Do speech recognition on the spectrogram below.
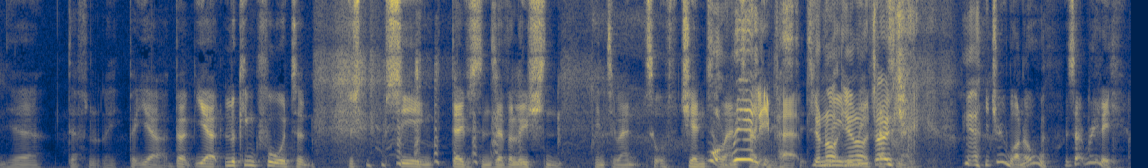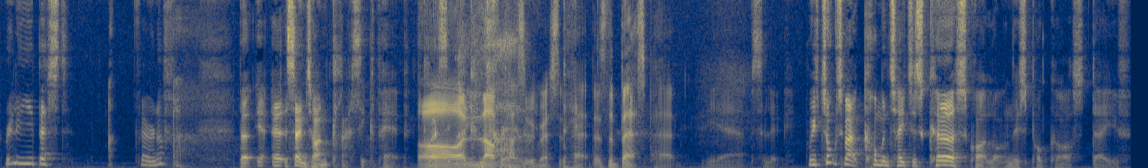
Yeah, definitely. But yeah, but yeah, looking forward to just seeing Davison's evolution into an sort of gentle. What, really. Pep? It's You're not- really, you're really not joking? fascinating. You drew one all. Is that really, really your best? Fair enough. But at the same time, classic Pep. Oh, Classic I love passive aggressive pep. That's the best pep. Yeah, absolutely. We've talked about commentators' curse quite a lot on this podcast, Dave.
